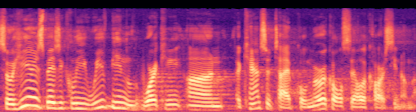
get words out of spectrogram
So here is basically, we've been working on a cancer type called Merkel cell carcinoma.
